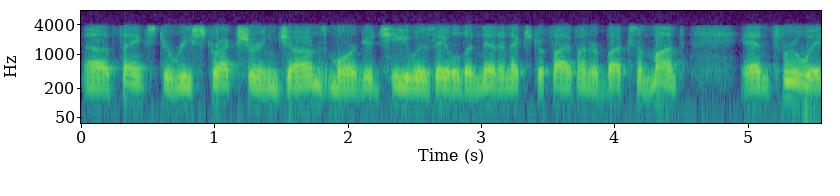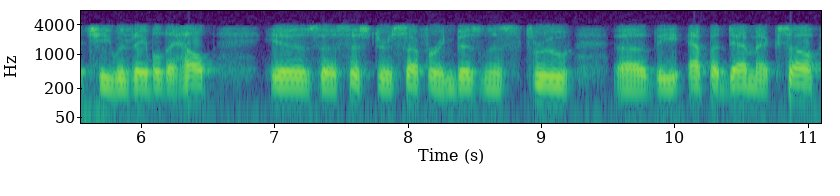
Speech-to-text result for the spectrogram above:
uh, thanks to restructuring John's mortgage, he was able to net an extra 500 bucks a month, and through which he was able to help his uh, sister suffering business through uh, the epidemic. So,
